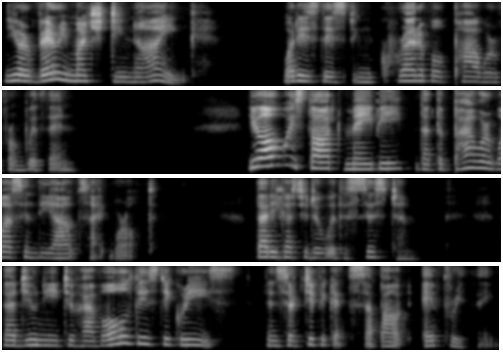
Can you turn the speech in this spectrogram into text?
you're very much denying what is this incredible power from within. You always thought maybe that the power was in the outside world, that it has to do with the system, that you need to have all these degrees and certificates about everything.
